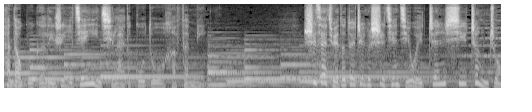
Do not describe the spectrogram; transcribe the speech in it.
看到骨骼里日益坚硬起来的孤独和分明，是在觉得对这个世间极为珍惜郑重，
